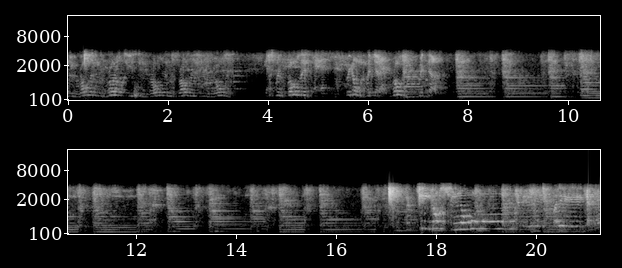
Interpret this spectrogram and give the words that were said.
and we were rolling with royalties, and rolling with rolling, and we were rolling. Yes, we're rolling, we're going with the, rolling with the. Potatoes, no, everybody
